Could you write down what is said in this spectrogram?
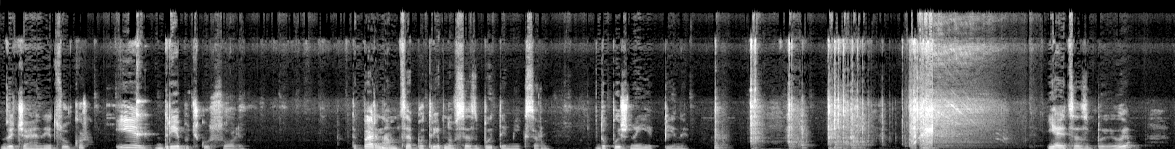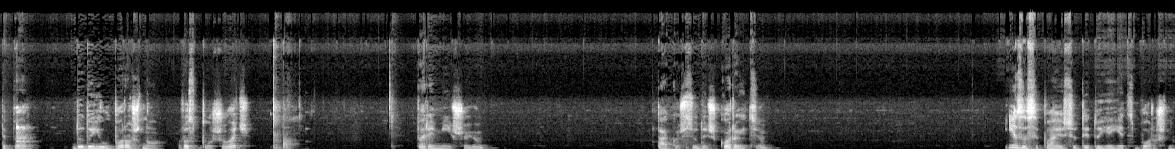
звичайний цукор і дрібочку солі. Тепер нам це потрібно все збити міксером до пишної піни. Яйця збили. Тепер додаю в борошно розпушувач, перемішую, також сюди ж корицю і засипаю сюди до яєць борошно.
